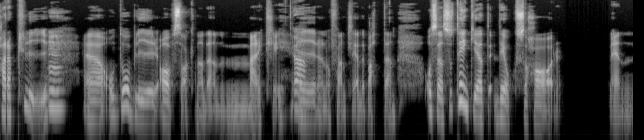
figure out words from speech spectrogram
paraply. Mm. Eh, och då blir avsaknaden märklig Ja. i den offentliga debatten. Och sen så tänker jag att det också har en,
